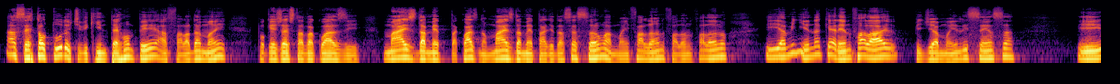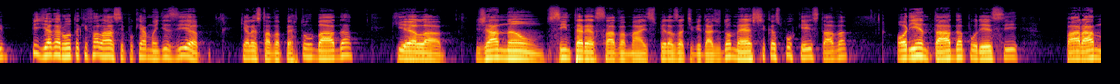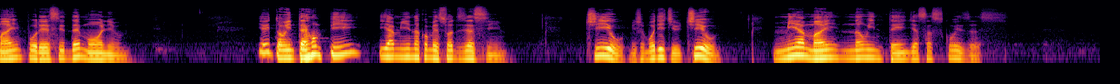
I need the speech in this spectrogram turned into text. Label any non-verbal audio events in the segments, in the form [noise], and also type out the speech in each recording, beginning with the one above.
A certa altura eu tive que interromper a fala da mãe, porque já estava quase mais da metade, quase não, mais da metade da sessão, a mãe falando, falando, falando, e a menina querendo falar, pedi à mãe licença e pedi à garota que falasse, porque a mãe dizia que ela estava perturbada, que ela já não se interessava mais pelas atividades domésticas, porque estava orientada por esse para a mãe por esse demônio. E eu então interrompi e a menina começou a dizer assim: Tio, me chamou de tio, tio, minha mãe não entende essas coisas.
